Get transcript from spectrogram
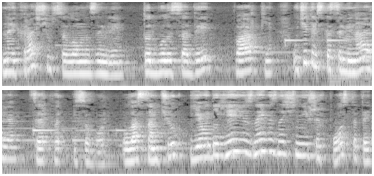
найкращим селом на землі. Тут були сади, парки, учительська семінарія, церква і собор. Улас Самчук є однією з найвизначніших постатей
